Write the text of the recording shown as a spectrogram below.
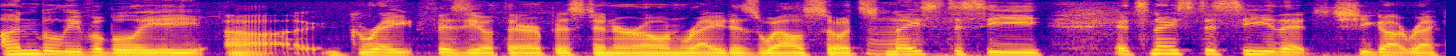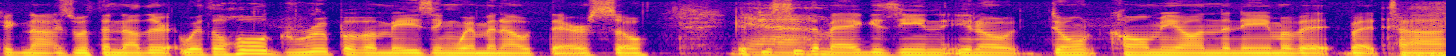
unbelievably uh, great physiotherapist in her own right as well. So it's mm. nice to see it's nice to see that she got recognized with another with a whole group of amazing women out there. So if yeah. you see the magazine, you know, don't call me on the name of it, but uh,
